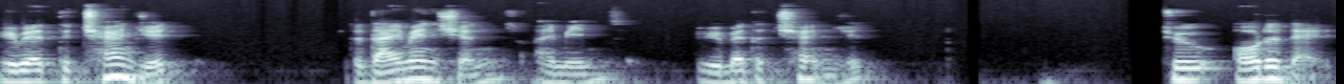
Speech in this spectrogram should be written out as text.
we better to change it the dimensions i mean we better change it to order date.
